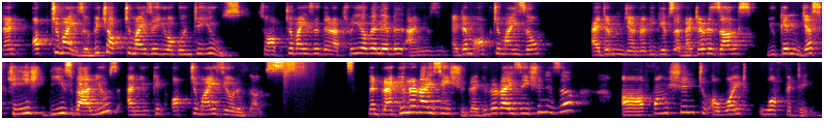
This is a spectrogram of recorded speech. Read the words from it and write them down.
Then optimizer, which optimizer you are going to use? So optimizer, there are three available. I'm using Adam optimizer. Adam generally gives a better results. You can just change these values and you can optimize your results. Then regularization. Regularization is a uh, function to avoid overfitting.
